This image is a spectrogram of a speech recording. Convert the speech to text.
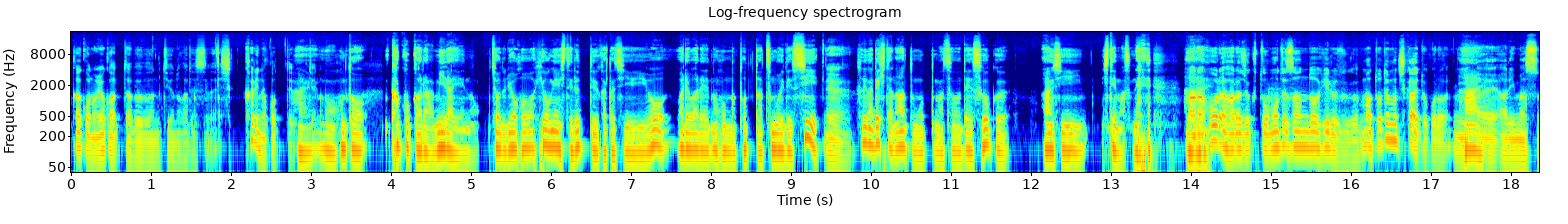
過去の良かった部分っていうのがですねしっかり残ってるはい、っていうのも、もう本当過去から未来へのちょうど両方表現してるっていう形を我々の方も取ったつもりですしええ。それができたなと思ってますのですごく安心してますね。まあ、はい。ラフォーレ原宿と表参道ヒルズが、まあ、とても近いところに、はい。えーあります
